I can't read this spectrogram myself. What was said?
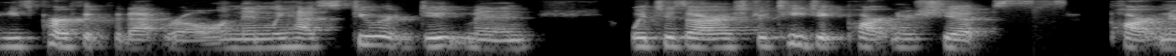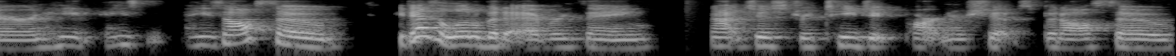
he's perfect for that role. And then we have Stuart Dukeman, which is our strategic partnerships partner. And he, he's he's also he does a little bit of everything, not just strategic partnerships, but also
